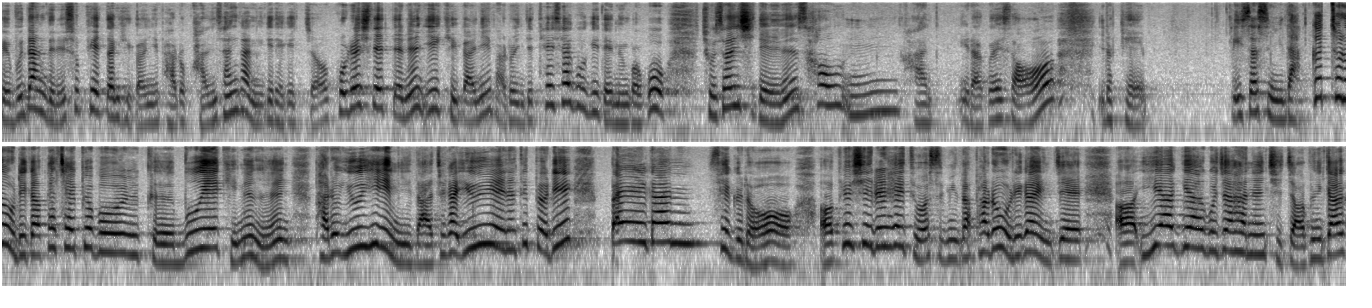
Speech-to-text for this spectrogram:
그 무당들이 속해있던 기관이 바로 관상감이게 되겠죠. 고려시대 때는 이 기관이 바로 이제 태사국이 되는 거고, 조선시대에는 서운관이라고 해서 이렇게 있었습니다. 끝으로 우리가 살펴볼 그 무의 기능은 바로 유희입니다. 제가 유희에는 특별히 빨간색으로 어, 표시를 해 두었습니다. 바로 우리가 이제 어, 이야기하고자 하는 지적, 그러니까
